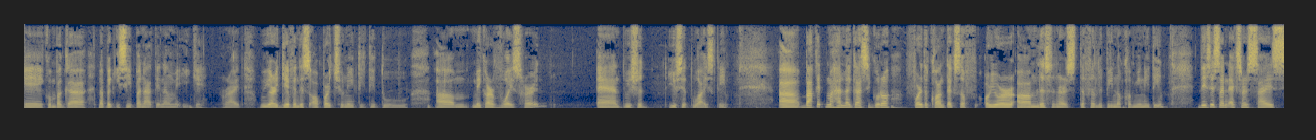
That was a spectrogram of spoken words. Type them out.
eh, kumbaga, napag-isipan natin ng maigi, right? We are given this opportunity to um, make our voice heard and we should use it wisely. Uh, bakit mahalaga? Siguro for the context of your um, listeners, the Filipino community, this is an exercise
